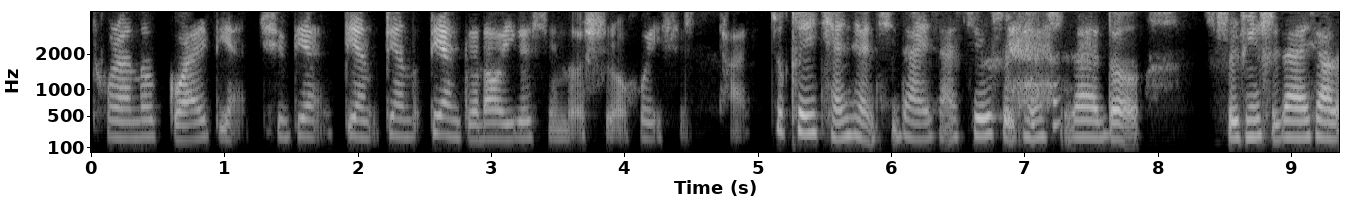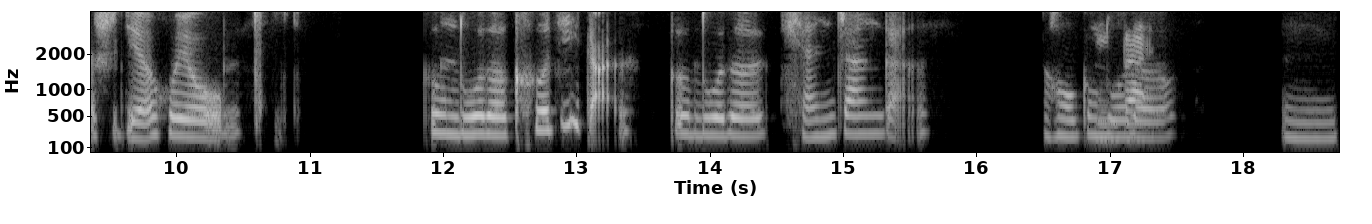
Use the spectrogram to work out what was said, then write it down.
突然的拐点，去变变变变革到一个新的社会形态。就可以浅浅期待一下，其实水平时代 的水平时代下的世界会有更多的科技感，更多的前瞻感，然后更多的嗯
